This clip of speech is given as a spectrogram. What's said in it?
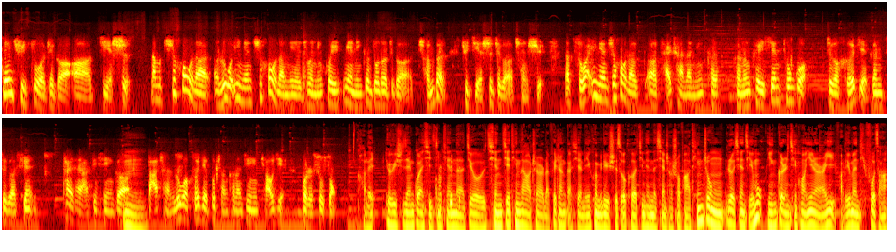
先去做这个呃解释。那么之后呢？如果一年之后呢，你也就您会面临更多的这个成本去解释这个程序。那此外，一年之后呢，呃，财产呢，您可可能可以先通过这个和解跟这个先太太啊进行一个达成。如果和解不成，可能进行调解或者诉讼。好嘞，由于时间关系，今天呢 就先接听到这儿了。非常感谢林慧敏律师做客今天的现场说法听众热线节目。因个人情况因人而异，法律问题复杂，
